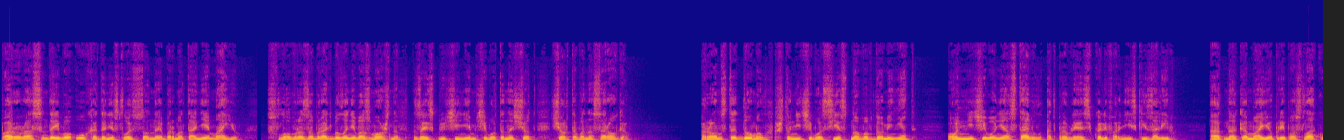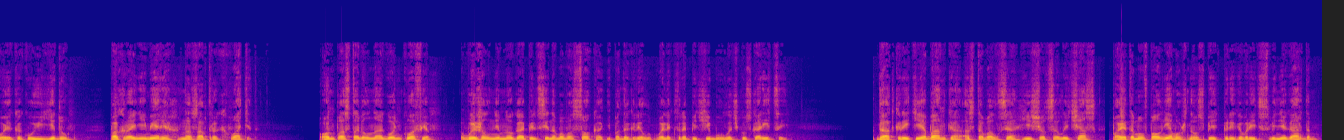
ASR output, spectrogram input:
Пару раз до его уха донеслось сонное бормотание Майю. Слов разобрать было невозможно, за исключением чего-то насчет чертова носорога. Ромстед думал, что ничего съестного в доме нет. Он ничего не оставил, отправляясь в Калифорнийский залив. Однако Майя припасла кое-какую еду. По крайней мере, на завтрак хватит. Он поставил на огонь кофе, выжал немного апельсинового сока и подогрел в электропечи булочку с корицей. До открытия банка оставался еще целый час, поэтому вполне можно успеть переговорить с Венегардом.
